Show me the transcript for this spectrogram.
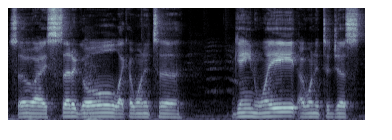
so I set a goal like I wanted to gain weight. I wanted to just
